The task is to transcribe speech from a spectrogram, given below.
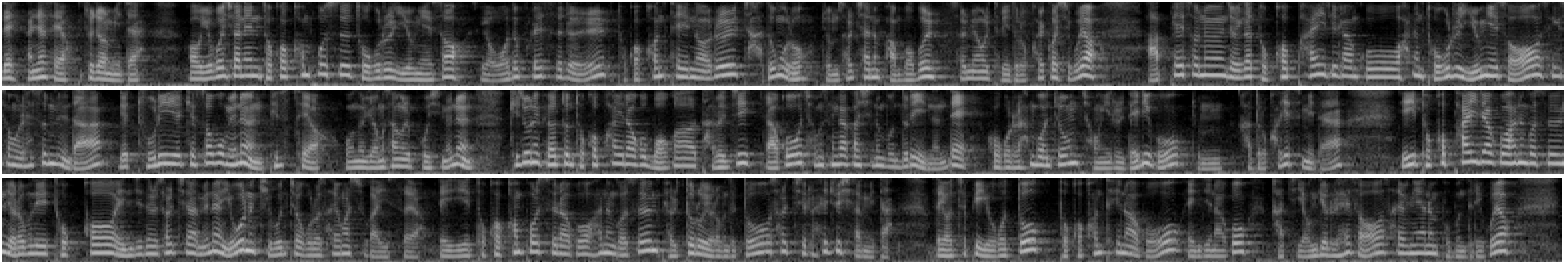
네 안녕하세요. 조정입니다 어, 이번 시간에는 Docker Compose 도구를 이용해서 WordPress를 Docker 컨테이너를 자동으로 좀 설치하는 방법을 설명을 드리도록 할 것이고요. 앞에서는 저희가 Dockerfile이라고 하는 도구를 이용해서 생성을 했습니다. 둘이 이렇게 써보면은 비슷해요. 오늘 영상을 보시면은 기존에 배웠던 Dockerfile하고 뭐가 다르지? 라고 처음 생각하시는 분들이 있는데 그거를 한번 좀 정의를 내리고 좀 가도록 하겠습니다. 이 Dockerfile이라고 하는 것은 여러분들이 Docker 엔진을 설치하면은 이거는 기본적으로 사용할 수가 있어요. 네, 이 Docker Compose라고 하는 것은 별도로 여러분들도 설치를 해 주셔야 합니다. 근데 어차피 이것도 Docker 컨테이너하고 엔진하고 같이 연결을 해서 사용해야 하는 부분들이고요.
